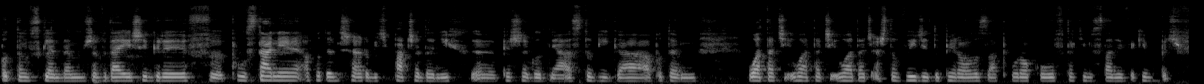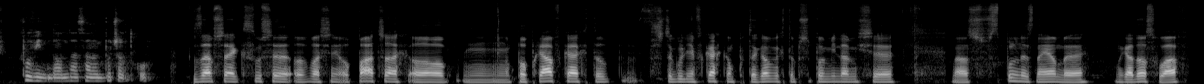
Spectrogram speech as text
pod tym względem, że wydaje się gry w półstanie, a potem trzeba robić patche do nich e, pierwszego dnia 100 giga, a potem łatać i łatać i łatać, aż to wyjdzie dopiero za pół roku w takim stanie, w jakim być powinno na samym początku. Zawsze jak słyszę o, właśnie o patchach, o mm, poprawkach, to szczególnie w grach komputerowych, to przypomina mi się nasz wspólny znajomy Radosław,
